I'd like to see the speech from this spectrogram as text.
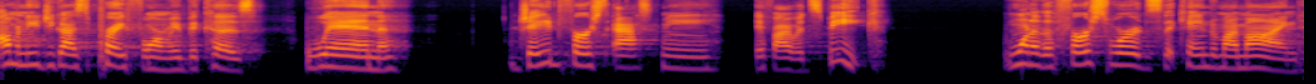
I'm going to need you guys to pray for me because when Jade first asked me if I would speak, one of the first words that came to my mind,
